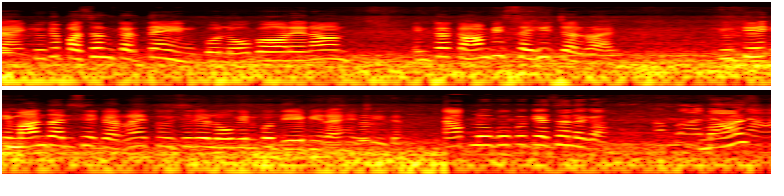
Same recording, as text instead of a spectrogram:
रहे हैं क्योंकि पसंद करते हैं इनको लोग और है ना इनका काम भी सही चल रहा है। क्योंकि ईमानदारी से कर रहे हैं तो इसीलिए लोग इनको दे भी रहे हैं चीज़ें। आप लोगों को कैसा लगा? माज? अच्छा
